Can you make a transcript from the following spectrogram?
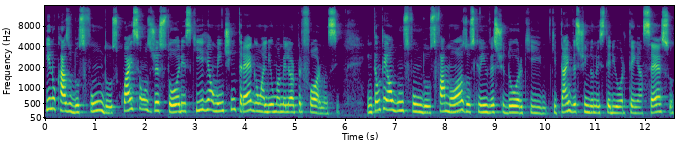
e no caso dos fundos, quais são os gestores que realmente entregam ali uma melhor performance? Então, tem alguns fundos famosos que o investidor que está investindo no exterior tem acesso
